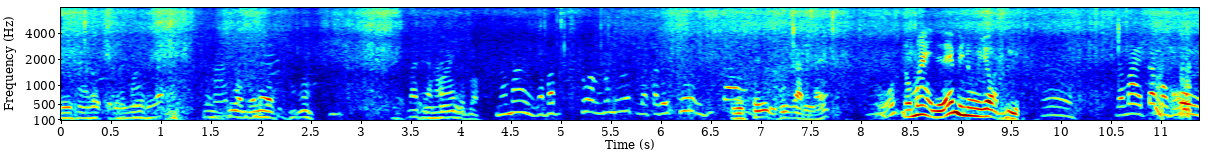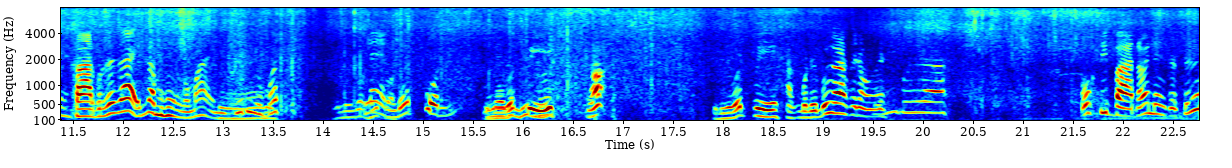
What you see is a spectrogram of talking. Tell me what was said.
อหาได้เป็นน้ำไม้แล้วรวมไปเลยว่าจะหากับบ่น้ำไม้กับบัดช่วงมันอึดแล้วก็ได้ซื้ออีกมีซื้อคือกันเลยหน่อไม้นี่ได้เมนูยอดฮิตเออน้ำไม้ตั้งมาพุงขาดบ่ได้ได้ลำหุงหน่อไม้ดูอยู่บัดแรงเบิดฝนอยู่ในเบิดปีเนาะ อยู่ในเบิดปีหักบ่ได้เบื่อพี่น้องเอ้ยเบื่อหกสิบบาทน้อยหนึ่งก็ซื้อ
